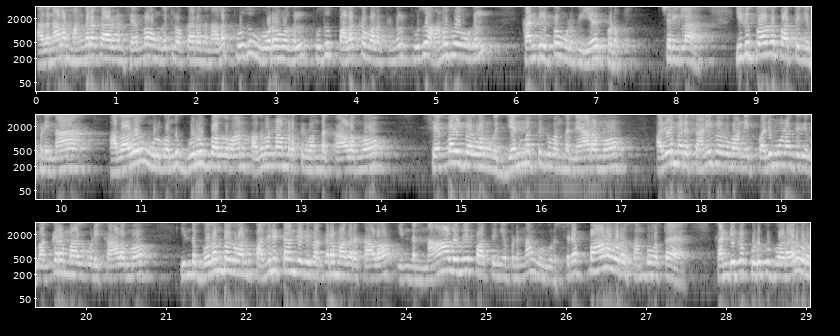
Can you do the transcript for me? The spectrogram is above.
அதனால் மங்களக்காரகன் செவ்வாய் உங்கள் வீட்டில் உட்காரதுனால புது உறவுகள் புது பழக்க வழக்கங்கள் புது அனுபவங்கள் கண்டிப்பாக உங்களுக்கு ஏற்படும். சரிங்களா? இது போக பார்த்தீங்க அப்படின்னா அதாவது உங்களுக்கு வந்து குரு பகவான் பதினொன்றாம் இடத்துக்கு வந்த காலமோ செவ்வாய் பகவான் உங்கள் ஜென்மத்துக்கு வந்த நேரமோ அதே மாதிரி சனி பகவான் பதிமூணாம் தேதி வக்கரமாகக்கூடிய காலமோ இந்த புதன் பகவான் பதினெட்டாம் தேதி வக்கரமாகிற காலம் இந்த நாலுமே பார்த்தீங்க அப்படின்னா உங்களுக்கு ஒரு சிறப்பான ஒரு சம்பவத்தை கண்டிப்பாக கொடுக்க போறாரு ஒரு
